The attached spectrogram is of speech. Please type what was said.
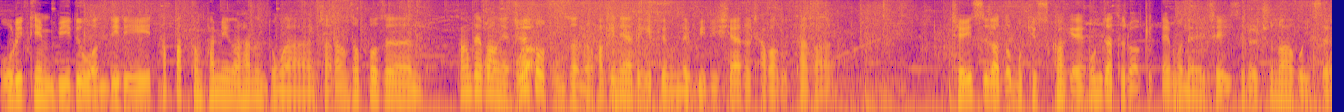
우리 팀 미드 원딜이 탑바텀 파밍을 하는 동안 저랑 서폿은 상대방의 어? 최소 동선을 확인해야 되기 때문에 미리 시야를 잡아 놓다가 제이스가 너무 깊숙하게 혼자 들어왔기 때문에 제이스를 추노하고 있어요.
